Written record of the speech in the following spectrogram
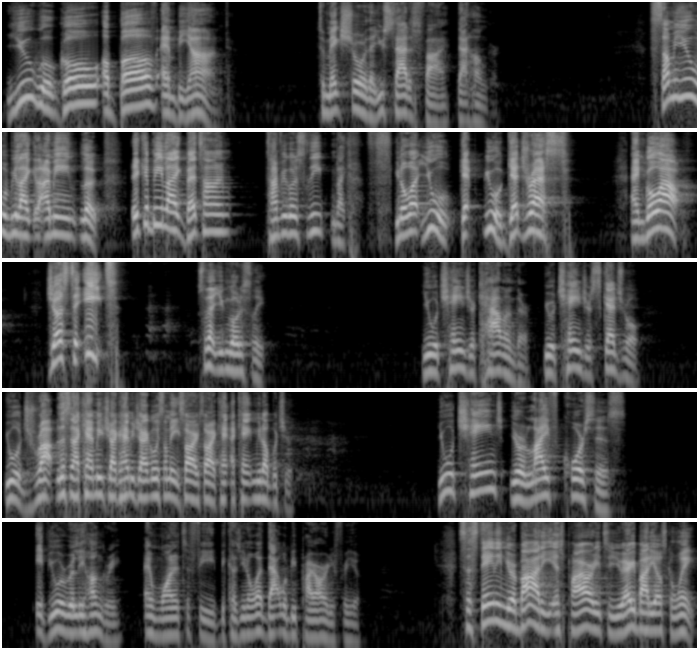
you will go above and beyond to make sure that you satisfy that hunger. Some of you will be like, I mean, look, it could be like bedtime, time for you to go to sleep. Like, you know what? You will get you will get dressed and go out just to eat so that you can go to sleep. You will change your calendar. You will change your schedule. You will drop. Listen, I can't meet you. I can't meet you. I go with something. Sorry, sorry. I can't, I can't meet up with you. You will change your life courses if you were really hungry and wanted to feed, because you know what? That would be priority for you. Sustaining your body is priority to you. Everybody else can wait.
